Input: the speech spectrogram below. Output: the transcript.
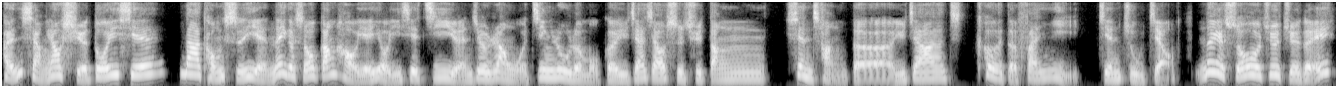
很想要学多一些，那同时也那个时候刚好也有一些机缘，就让我进入了某个瑜伽教室去当现场的瑜伽课的翻译。兼助教，那个时候就觉得诶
